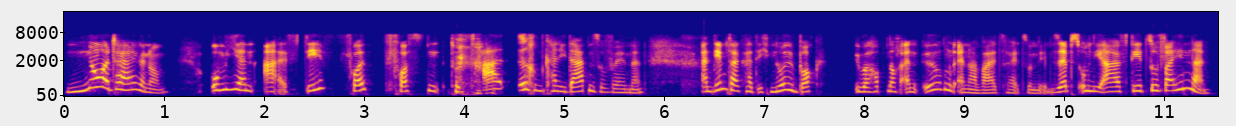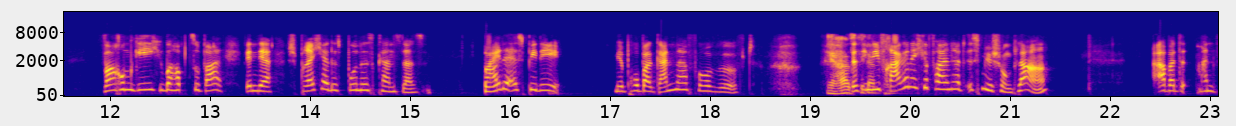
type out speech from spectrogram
nur teilgenommen, um hier einen AfD-Vollpfosten, total irren Kandidaten zu verhindern. An dem Tag hatte ich null Bock, überhaupt noch an irgendeiner Wahl teilzunehmen, selbst um die AfD zu verhindern. Warum gehe ich überhaupt zur Wahl? Wenn der Sprecher des Bundeskanzlers bei der SPD mir Propaganda vorwirft, ja, dass ihm die Frage nicht gefallen hat, ist mir schon klar aber man,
